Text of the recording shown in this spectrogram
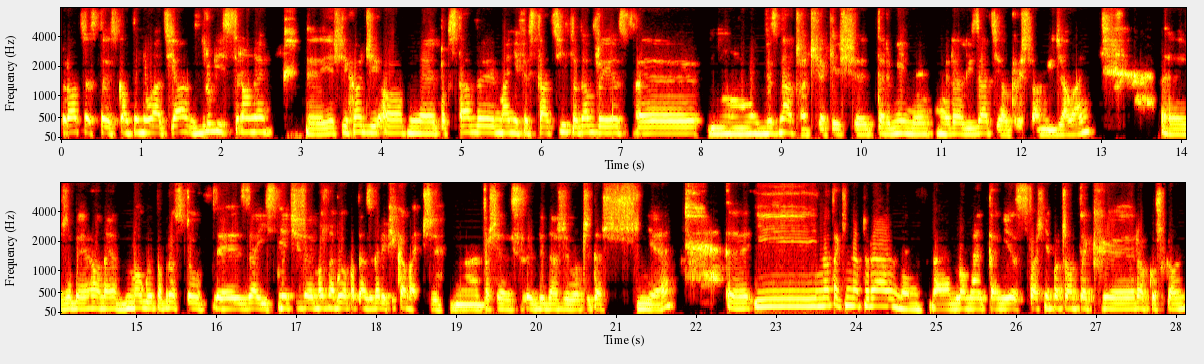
proces, to jest kontynuacja. Z drugiej strony, e, jeśli chodzi o podstawy manifestacji, to dobrze jest no, wyznaczać jakieś terminy realizacji określonych działań. E, żeby one mogły po prostu e, zaistnieć, żeby można było potem zweryfikować, czy e, to się wydarzyło, czy też nie. I no, takim naturalnym momentem jest właśnie początek roku, szkol-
